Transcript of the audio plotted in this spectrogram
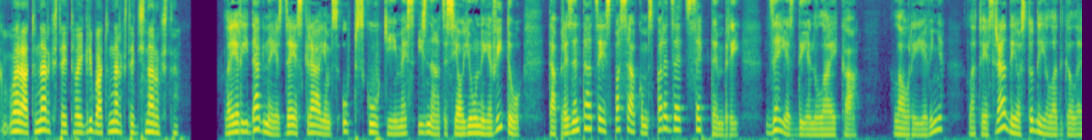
varētu nerakstīt vai gribētu nerakstīt, viņš neraksta. Lai arī Dagnējas dzējas krājums Ups kūķīmes iznācis jau jūnija vidū, tā prezentācijas pasākums paredzēts septembrī, dzējas dienu laikā. Laurija Ieviņa, Latvijas Rādio studija Latgalē.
